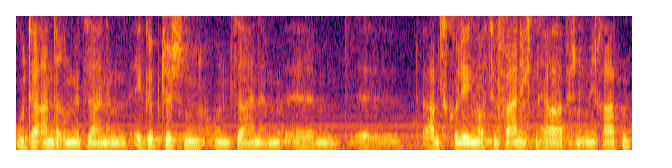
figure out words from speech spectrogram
unter anderem mit seinem ägyptischen und seinem ähm, äh, Amtskollegen aus den Vereinigten Arabischen Emiraten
